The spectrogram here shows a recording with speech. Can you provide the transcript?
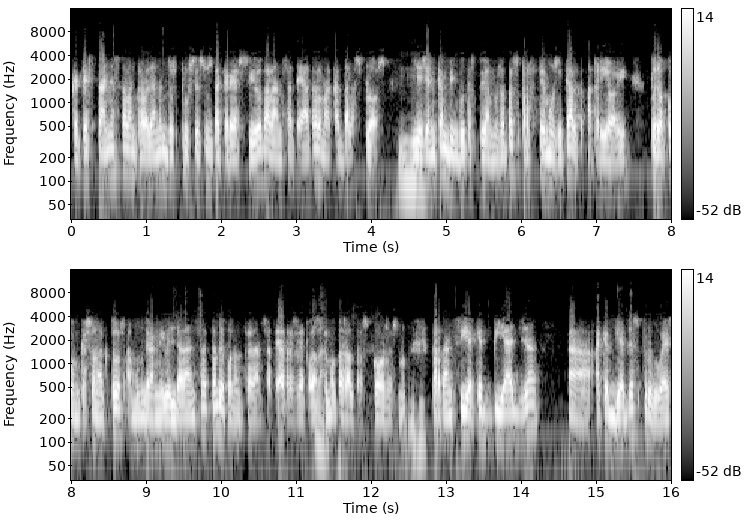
que aquest any estaven treballant en dos processos de creació de dansa-teatre al Mercat de les Flors. Mhm. I hi ha gent que han vingut a estudiar amb nosaltres per fer musical, a priori, però com que són actors amb un gran nivell de dansa, també poden fer dansa-teatre, és a dir, poden Clar. fer moltes altres coses, no? Per tant, sí, aquest viatge uh, aquest viatge es produeix.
